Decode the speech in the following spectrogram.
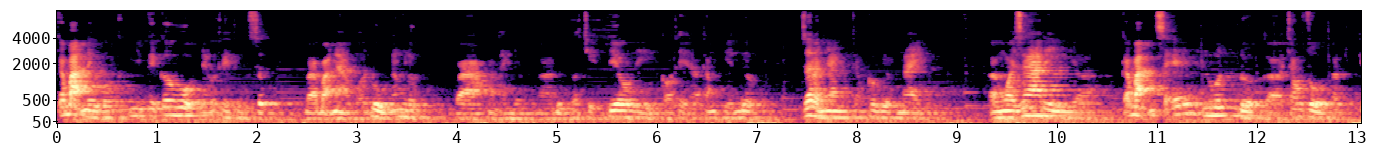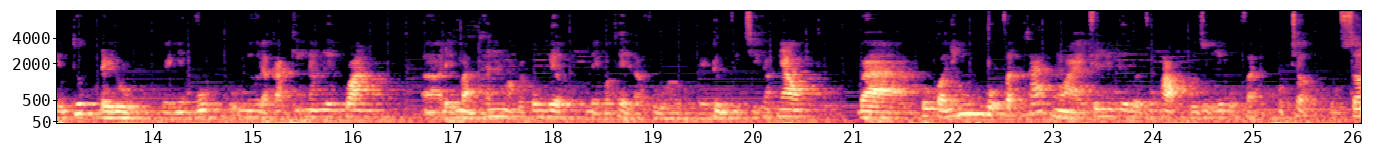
các bạn đều có những cái cơ hội để có thể thử sức và bạn nào có đủ năng lực và hoàn thành được à, đủ các chỉ tiêu thì có thể là thăng tiến được rất là nhanh trong công việc này. Uh, ngoài ra thì uh, các bạn sẽ luôn được uh, trau dồi các kiến thức đầy đủ về nghiệp vụ cũng như là các kỹ năng liên quan uh, đến bản thân hoặc là công việc để có thể là phù hợp với từng vị trí khác nhau và cũng có những bộ phận khác ngoài chuyên viên tư vấn du học ví dụ như bộ phận hỗ trợ hồ sơ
